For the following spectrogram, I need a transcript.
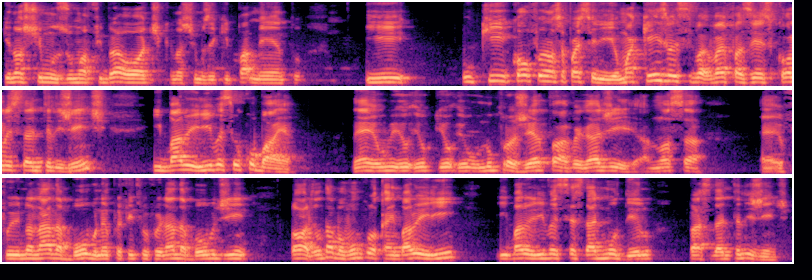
que nós tínhamos uma fibra ótica, nós tínhamos equipamento, e o que, qual foi a nossa parceria? O Mackenzie vai fazer a Escola de Cidade Inteligente e Barueri vai ser o cobaia. Né? Eu, eu, eu, eu, no projeto, a verdade, a nossa. É, eu fui nada bobo, né? O prefeito foi nada bobo de. Olha, então tá bom, vamos colocar em Barueri e Barueri vai ser a cidade modelo para a cidade inteligente.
